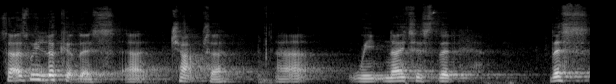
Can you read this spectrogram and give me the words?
So, as we look at this uh, chapter, uh, we notice that this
